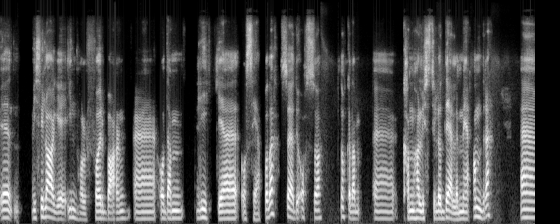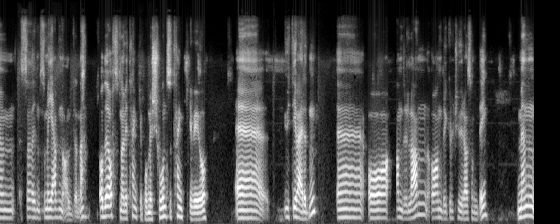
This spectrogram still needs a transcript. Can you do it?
eh, hvis vi lager innhold for barn, eh, og de liker å se på det, så er det jo også noe de eh, kan ha lyst til å dele med andre, eh, som, som er jevnaldrende. Og det er ofte når vi tenker på misjon, så tenker vi jo eh, ut i verden, eh, og andre land og andre kulturer og sånne ting. Men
